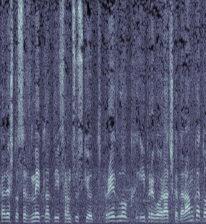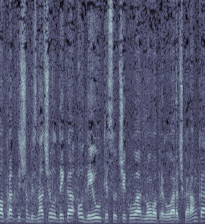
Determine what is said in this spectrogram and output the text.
каде што се вметнати францускиот предлог и преговарачката рамка, тоа практично би значило дека од ЕУ ќе се очекува нова преговарачка рамка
